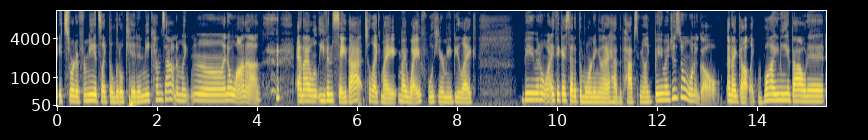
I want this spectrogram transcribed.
it's sort of for me it's like the little kid in me comes out and I'm like, "No, I don't wanna." and I will even say that to like my my wife will hear me be like, "Babe, I don't want I think I said it the morning that I had the pap smear like, "Babe, I just don't want to go." And I got like whiny about it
